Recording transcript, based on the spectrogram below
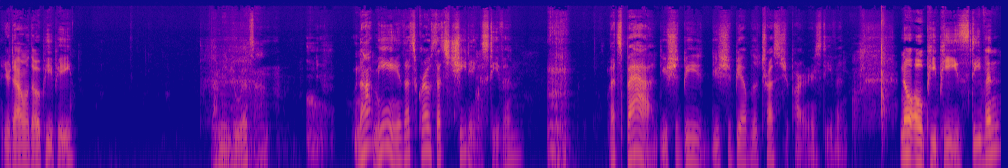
You're down with OPP? I mean, who isn't? Not me. That's gross. That's cheating, Stephen. That's bad. You should be you should be able to trust your partner, Stephen. No OPPs, Stephen.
